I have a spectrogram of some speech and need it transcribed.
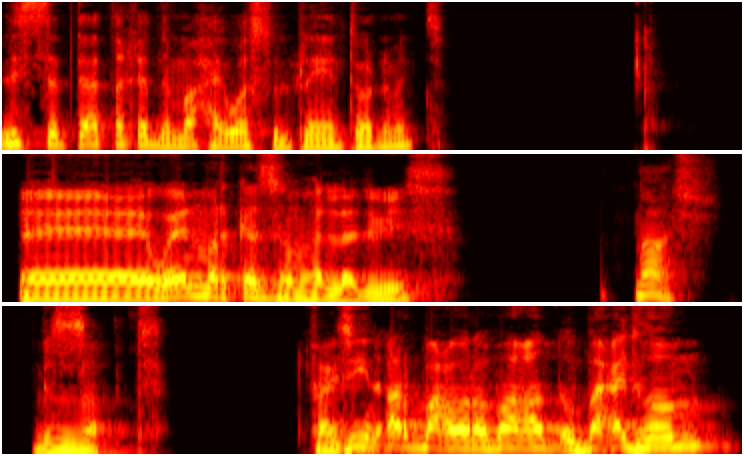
لسه بتعتقد إنه ما حيوصلوا ال play-in tournament؟ أه وين مركزهم هلا دويس؟ 12 بالضبط. فايزين أربعة ورا بعض وبعدهم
